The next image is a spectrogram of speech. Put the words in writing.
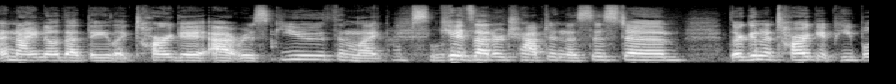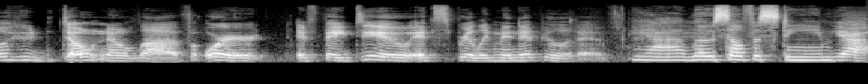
and I know that they like target at-risk youth and like Absolutely. kids that are trapped in the system. They're gonna target people who don't know love, or if they do, it's really manipulative. Yeah, low self esteem. Yeah.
